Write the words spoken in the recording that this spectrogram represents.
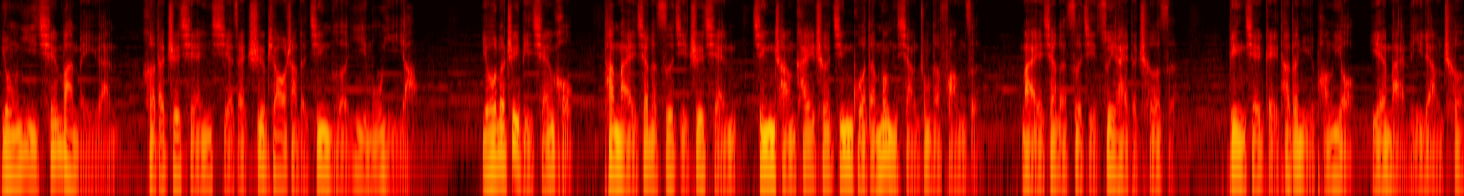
用一千万美元，和他之前写在支票上的金额一模一样。有了这笔钱后，他买下了自己之前经常开车经过的梦想中的房子，买下了自己最爱的车子，并且给他的女朋友也买了一辆车。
